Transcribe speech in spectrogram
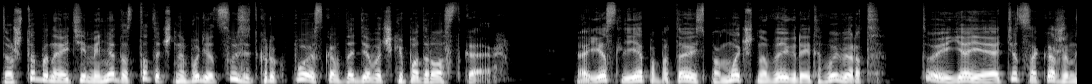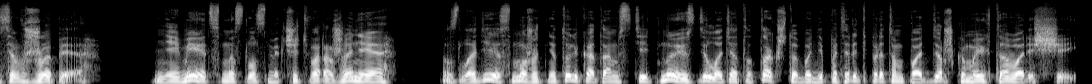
то чтобы найти меня, достаточно будет сузить круг поисков до девочки-подростка. А если я попытаюсь помочь, но выиграет выверт, то и я, и отец окажемся в жопе. Не имеет смысла смягчить выражение, Злодей сможет не только отомстить, но и сделать это так, чтобы не потерять при этом поддержку моих товарищей.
